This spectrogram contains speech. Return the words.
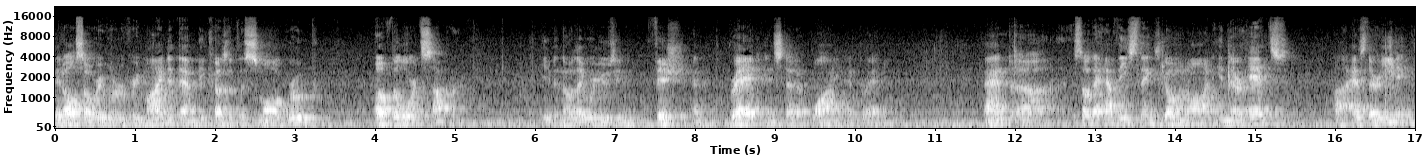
It also re reminded them because of the small group of the Lord's Supper. Even though they were using fish and bread instead of wine and bread. And uh, so they have these things going on in their heads uh, as they're eating.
